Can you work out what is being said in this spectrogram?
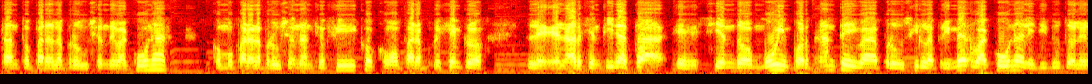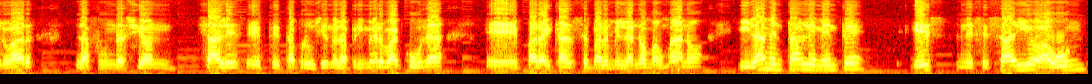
tanto para la producción de vacunas como para la producción de antiofídicos, como para, por ejemplo, la Argentina está eh, siendo muy importante y va a producir la primera vacuna, el Instituto Leloir, la Fundación Sales este, está produciendo la primera vacuna eh, para el cáncer, para el melanoma humano, y lamentablemente es necesario aún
